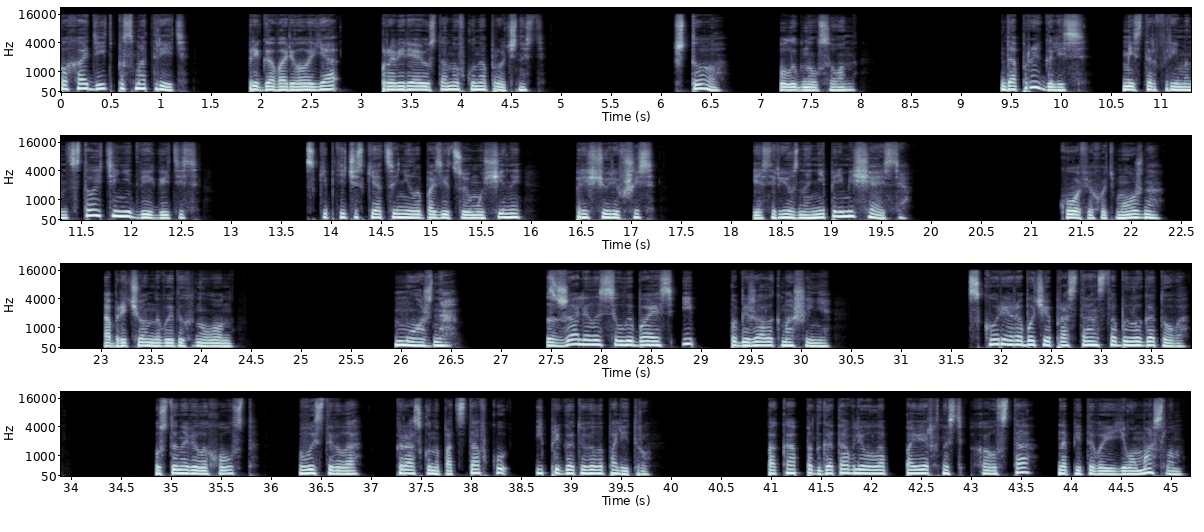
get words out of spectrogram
походить, посмотреть», — приговаривала я, проверяя установку на прочность. «Что?» — улыбнулся он. «Допрыгались, мистер Фриман, стойте, не двигайтесь скептически оценила позицию мужчины, прищурившись. «Я серьезно, не перемещайся». «Кофе хоть можно?» — обреченно выдохнул он. «Можно». Сжалилась, улыбаясь, и побежала к машине. Вскоре рабочее пространство было готово. Установила холст, выставила краску на подставку и приготовила палитру. Пока подготавливала поверхность холста, напитывая его маслом,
